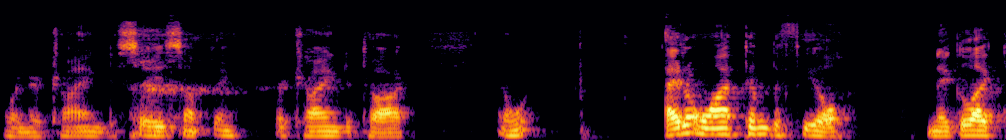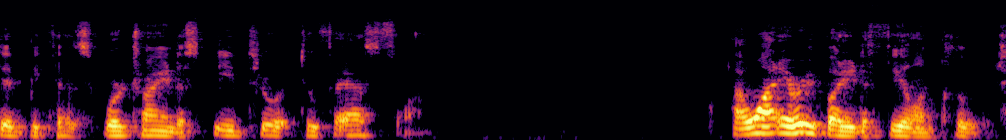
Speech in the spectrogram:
when they're trying to say something or trying to talk. And I don't want them to feel neglected because we're trying to speed through it too fast for them. I want everybody to feel included.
